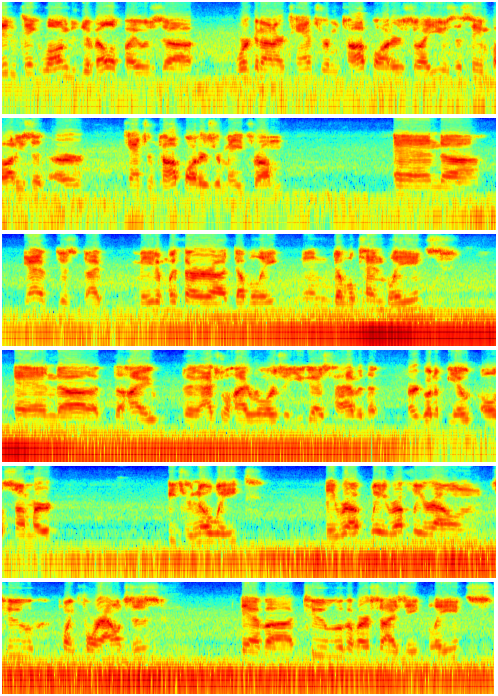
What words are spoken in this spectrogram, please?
didn't take long to develop. I was uh, working on our tantrum top waters, so I used the same bodies that our tantrum top waters are made from. And uh, yeah, just I made them with our uh, double eight and double ten blades, and uh, the high, the actual high rollers that you guys have and that are going to be out all summer feature no weight. They weigh roughly around 2.4 ounces. They have uh, two of our size 8 blades,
